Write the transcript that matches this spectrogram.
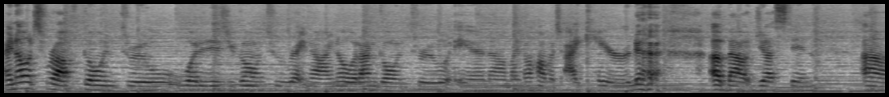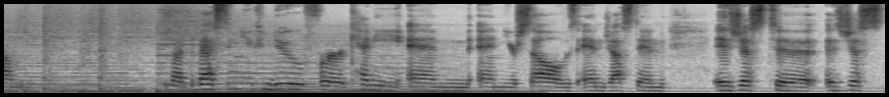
I know it's rough going through what it is you're going through right now. I know what I'm going through, and um, I know how much I cared about Justin. Um, but the best thing you can do for Kenny and and yourselves and Justin is just to is just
